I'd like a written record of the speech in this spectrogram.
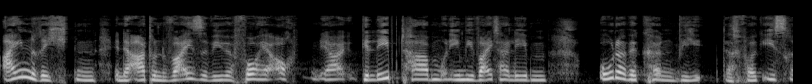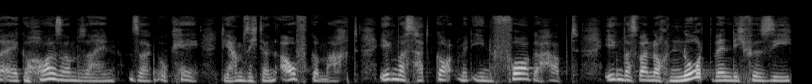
einrichten in der Art und Weise, wie wir vorher auch ja, gelebt haben und irgendwie weiterleben. Oder wir können wie das Volk Israel gehorsam sein und sagen, okay, die haben sich dann aufgemacht. Irgendwas hat Gott mit ihnen vorgehabt. Irgendwas war noch notwendig für sie,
